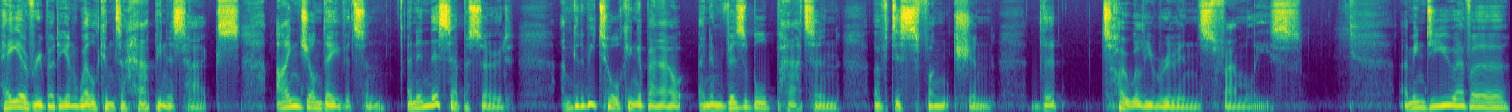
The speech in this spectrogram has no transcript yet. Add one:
Hey, everybody, and welcome to Happiness Hacks. I'm John Davidson, and in this episode, I'm going to be talking about an invisible pattern of dysfunction that totally ruins families. I mean, do you ever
